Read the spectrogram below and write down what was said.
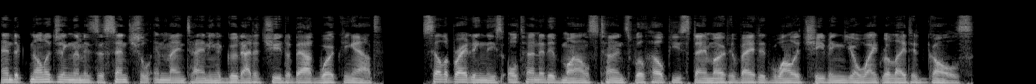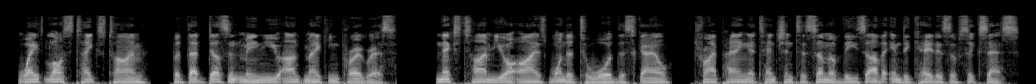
and acknowledging them is essential in maintaining a good attitude about working out. Celebrating these alternative milestones will help you stay motivated while achieving your weight-related goals. Weight loss takes time, but that doesn't mean you aren't making progress. Next time your eyes wander toward the scale, try paying attention to some of these other indicators of success.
